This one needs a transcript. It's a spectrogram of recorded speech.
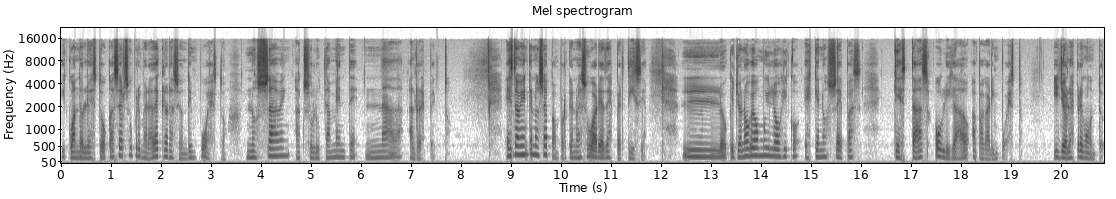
y cuando les toca hacer su primera declaración de impuesto no saben absolutamente nada al respecto. Está bien que no sepan porque no es su área de experticia. Lo que yo no veo muy lógico es que no sepas que estás obligado a pagar impuestos. Y yo les pregunto,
